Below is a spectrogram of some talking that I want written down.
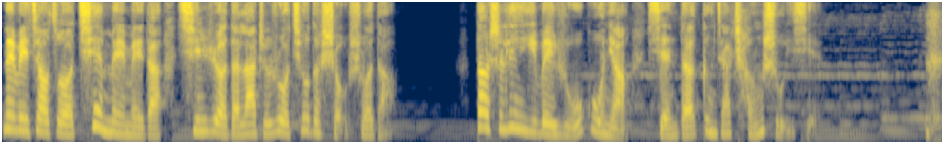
那位叫做倩妹妹的亲热的拉着若秋的手说道：“倒是另一位如姑娘显得更加成熟一些。”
